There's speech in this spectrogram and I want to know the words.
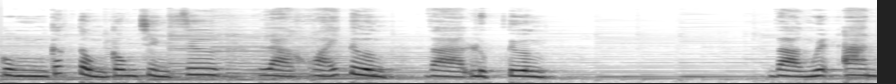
cùng các tổng công trình sư là Khoái Tường và Lục Tường. Và Nguyễn An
